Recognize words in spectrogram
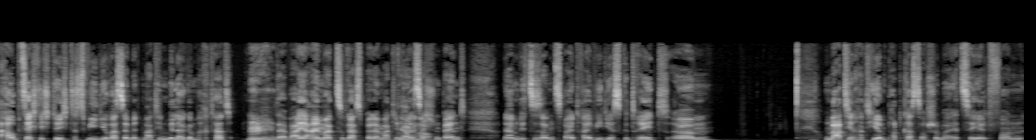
Hauptsächlich durch das Video, was er mit Martin Miller gemacht hat. Mhm. Da war ja einmal zu Gast bei der Martin ja, Miller genau. Session Band und da haben die zusammen zwei, drei Videos gedreht. Ähm, und Martin hat hier im Podcast auch schon mal erzählt von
